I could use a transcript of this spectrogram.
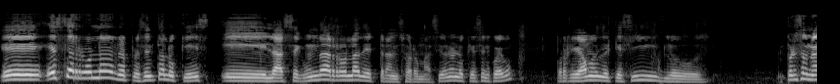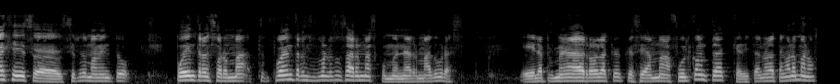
Eh, esta rola representa lo que es eh, la segunda rola de transformación en lo que es el juego. Porque digamos de que sí, los personajes a cierto momento pueden transformar, pueden transformar sus armas como en armaduras. Eh, la primera rola creo que se llama Full Contact, que ahorita no la tengo en la mano.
